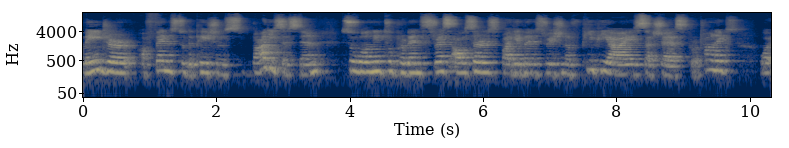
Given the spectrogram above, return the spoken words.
major offense to the patient's body system, so we'll need to prevent stress ulcers by the administration of PPIs such as Protonix or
